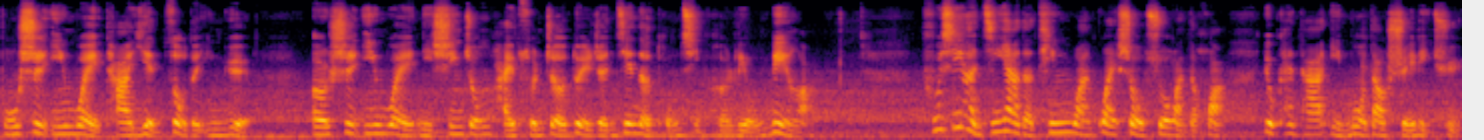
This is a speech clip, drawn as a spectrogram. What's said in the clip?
不是因为他演奏的音乐，而是因为你心中还存着对人间的同情和留恋啊。伏羲很惊讶地听完怪兽说完的话，又看他隐没到水里去。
